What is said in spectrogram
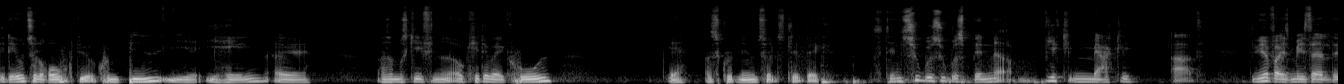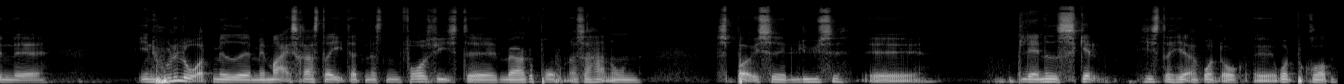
et eventuelt rovdyr kunne bide i, i halen, øh, og så måske finde ud af, okay, det var ikke hovedet. Ja, og skulle den eventuelt slippe væk. Så det er en super, super spændende og virkelig mærkelig art. Det ligner faktisk mest af alt en, øh, en hundelort med, øh, med majsrester i, der den er sådan forholdsvis øh, mørkebrun, og så har nogle spøjse, lyse, øh, blandede skæld hister her rundt, over, øh, rundt på kroppen.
